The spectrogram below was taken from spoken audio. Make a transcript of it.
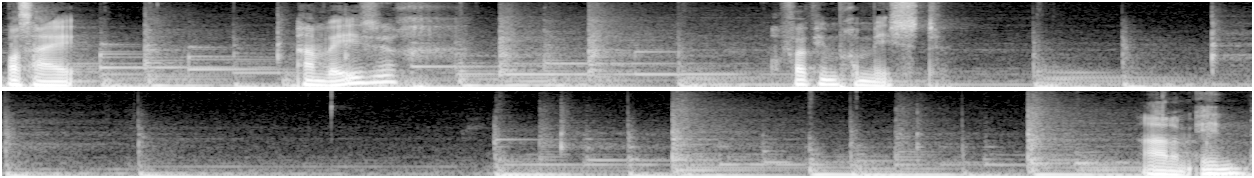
Was hij aanwezig? Of heb je hem gemist? Adem in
